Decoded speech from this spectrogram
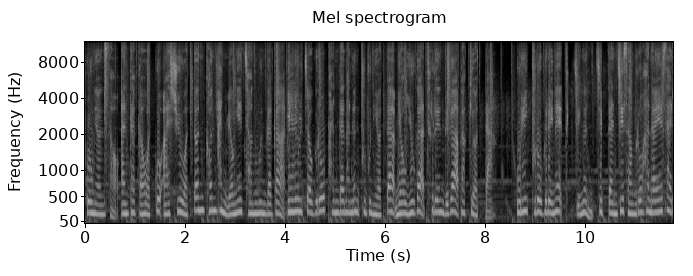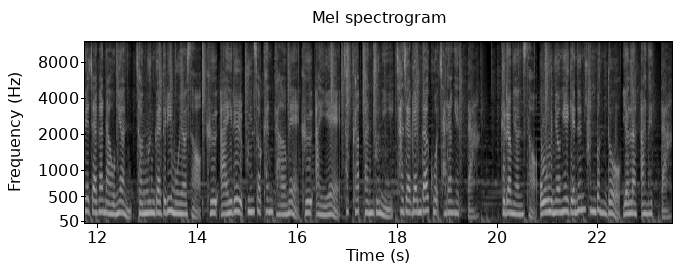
보면서 안타까웠고 아쉬웠던 건 한 명의 전문가가 일률적으로 판단하는 부분이었다며 육아 트렌드가 바뀌었다. 우리 프로그램의 특징은 집단지성으로 하나의 사례자가 나오면 전문가들이 모여서 그 아이를 분석한 다음에 그 아이에 적합한 분이 찾아간다고 자랑했다. 그러면서 오은영에게는 한 번도 연락 안 했다.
